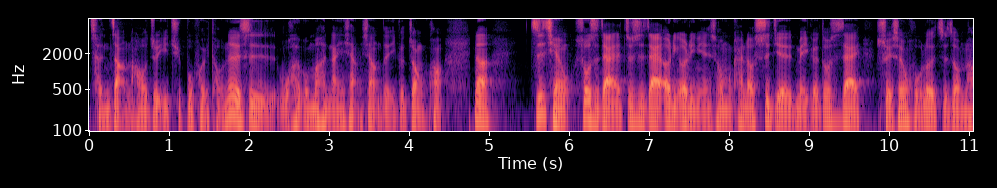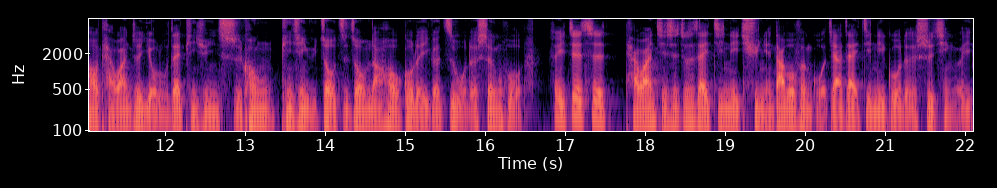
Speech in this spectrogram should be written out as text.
成长，然后就一去不回头，那个是我很我们很难想象的一个状况。那之前说实在，就是在二零二零年的时候，我们看到世界每个都是在水深火热之中，然后台湾就是有如在平行时空、平行宇宙之中，然后过了一个自我的生活。所以这次。台湾其实就是在经历去年大部分国家在经历过的事情而已，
